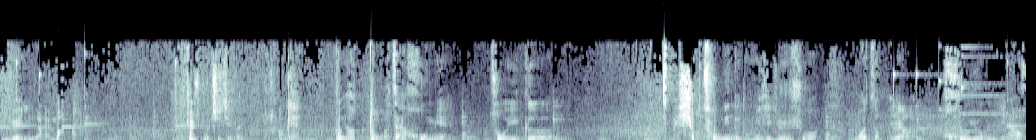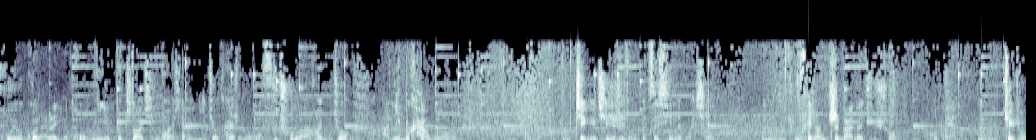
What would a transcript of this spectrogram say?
你愿意来吗？就这么直接问。不要躲在后面做一个小聪明的东西，就是说我怎么样忽悠你，然后忽悠过来了以后，你也不知道情况下，你就开始为我付出了，然后你就啊离不开我。嗯，这个其实是一种不自信的表现。嗯，非常直白的去说，OK，嗯，这种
